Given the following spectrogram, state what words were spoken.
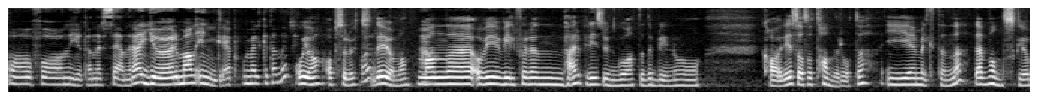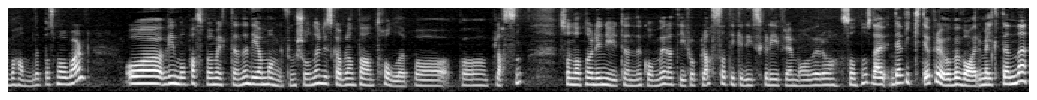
og få nye tenner senere. Gjør man inngrep på melketenner? Å ja, absolutt. Det gjør man. man eh, og vi vil for enhver pris unngå at det blir noe karies, altså tannråte, i melketennene. Det er vanskelig å behandle på små barn. Og vi må passe på melketennene. De har mange funksjoner. De skal bl.a. holde på, på plassen. Sånn at når de nye tennene kommer, at de får plass, at ikke de sklir fremover og sånt noe. Så det er, det er viktig å prøve å bevare melketennene.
